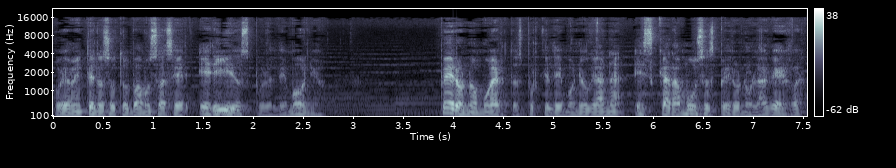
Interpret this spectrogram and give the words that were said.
Obviamente nosotros vamos a ser heridos por el demonio, pero no muertos, porque el demonio gana escaramuzas, pero no la guerra.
